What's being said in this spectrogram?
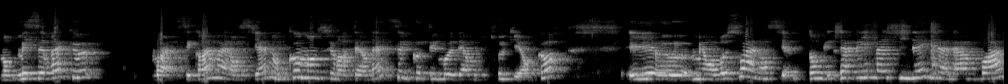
Donc, mais c'est vrai que voilà, c'est quand même à l'ancienne. On commande sur Internet, c'est le côté moderne du truc et encore. Et, euh, mais on reçoit à l'ancienne. Donc j'avais imaginé que j'allais avoir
